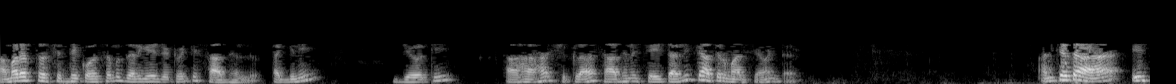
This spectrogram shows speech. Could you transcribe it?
అమరత్వ సిద్ధి కోసము జరిగేటటువంటి సాధనలు. అగ్ని జ్యోతి ఆహాహ శుక్ల సాధన చేయటాన్ని చాతుర్మాస్యం అంటారు. అంచేత ఈ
